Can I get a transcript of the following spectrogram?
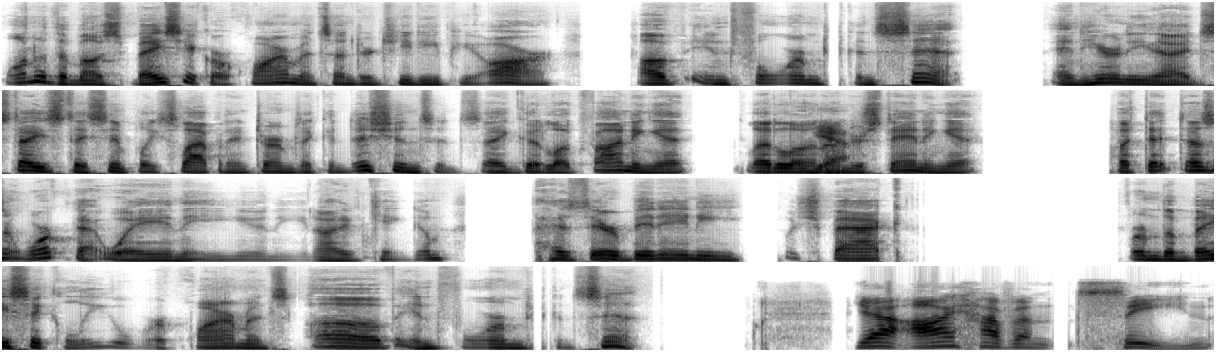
one of the most basic requirements under GDPR of informed consent. And here in the United States, they simply slap it in terms and conditions and say, good luck finding it, let alone yeah. understanding it. But that doesn't work that way in the EU and the United Kingdom. Has there been any pushback from the basic legal requirements of informed consent? Yeah, I haven't seen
